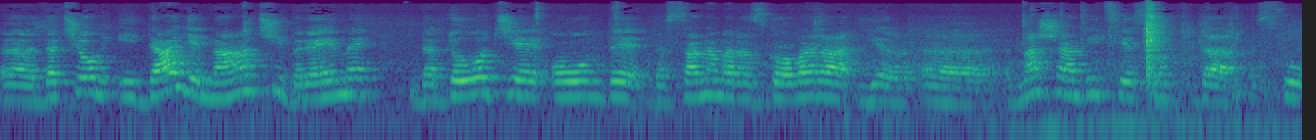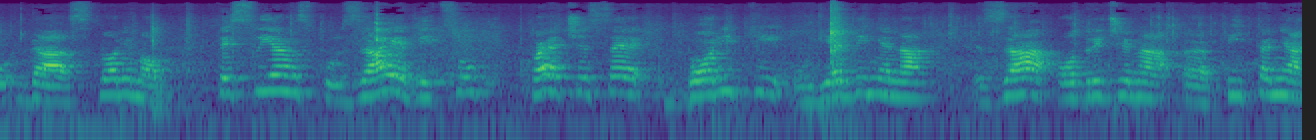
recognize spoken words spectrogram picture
e, da će on i dalje naći vreme da dođe ovde, da sa nama razgovara, jer e, naše ambicije smo da, su da stvorimo teslijansku zajednicu koja će se boriti ujedinjena za određena e, pitanja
